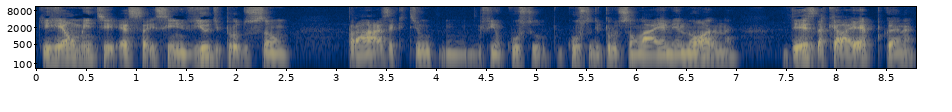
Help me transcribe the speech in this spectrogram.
que realmente essa, esse envio de produção para a Ásia, que tinha um, um, enfim, o custo, o custo de produção lá é menor, né? desde aquela época, né?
